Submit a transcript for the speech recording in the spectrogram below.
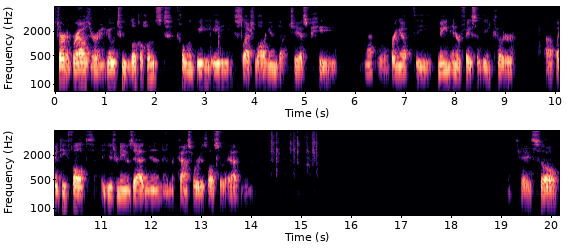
start a browser and go to localhost colon 8080 slash login.jsp. That will bring up the main interface of the encoder. Uh, by default, the username is admin and the password is also admin. Okay, so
